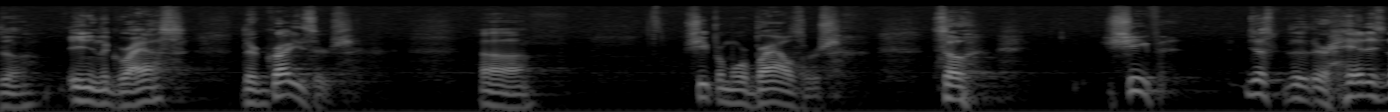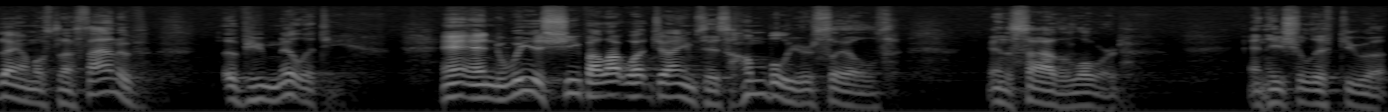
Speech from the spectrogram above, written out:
The, eating the grass. They're grazers. Uh, sheep are more browsers. So, sheep, just their head is down, most a sign of, of humility. And, and we as sheep, I like what James says humble yourselves in the sight of the Lord, and he shall lift you up.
